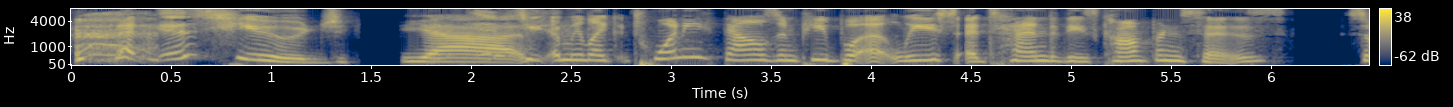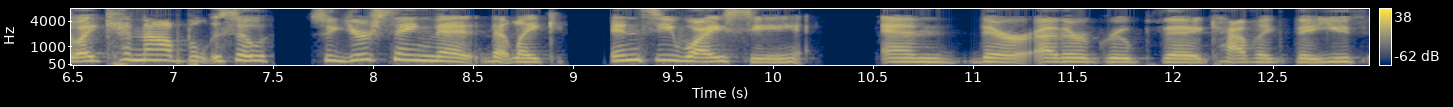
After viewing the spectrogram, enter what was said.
that is huge. Yeah. I mean, like 20,000 people at least attend these conferences. So I cannot believe, so, so you're saying that, that like NCYC and their other group, the Catholic, the youth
